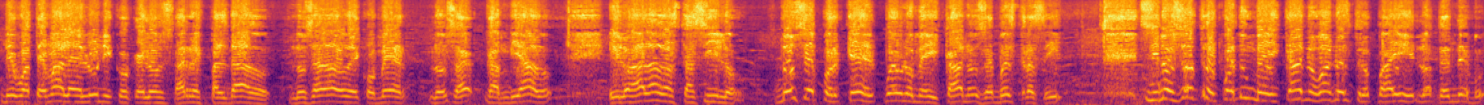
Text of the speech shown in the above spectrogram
de Guatemala es el único que los ha respaldado, los ha dado de comer, los ha cambiado y los ha dado hasta asilo. No sé por qué el pueblo mexicano se muestra así. Si nosotros cuando un mexicano va a nuestro país lo atendemos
